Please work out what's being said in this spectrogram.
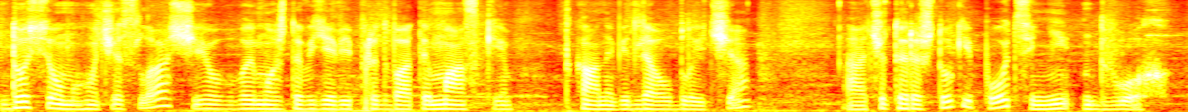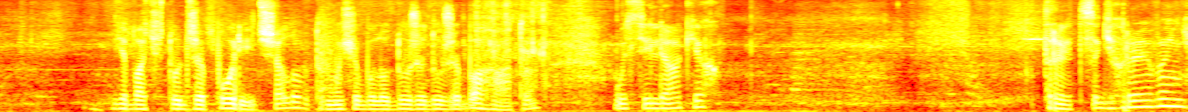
До 7 числа ще ви можете в Єві придбати маски тканеві для обличчя А, Чотири штуки по ціні двох. Я бачу, тут вже порідшало, тому що було дуже-дуже багато усіляких. 30 гривень.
